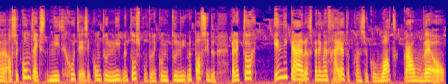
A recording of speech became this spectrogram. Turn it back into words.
uh, als de context niet goed is. Ik kon toen niet mijn topsport doen. Ik kon toen niet mijn passie doen. Ben ik toch in die kaders ben ik mijn vrijheid op gaan zoeken. Wat kan wel?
